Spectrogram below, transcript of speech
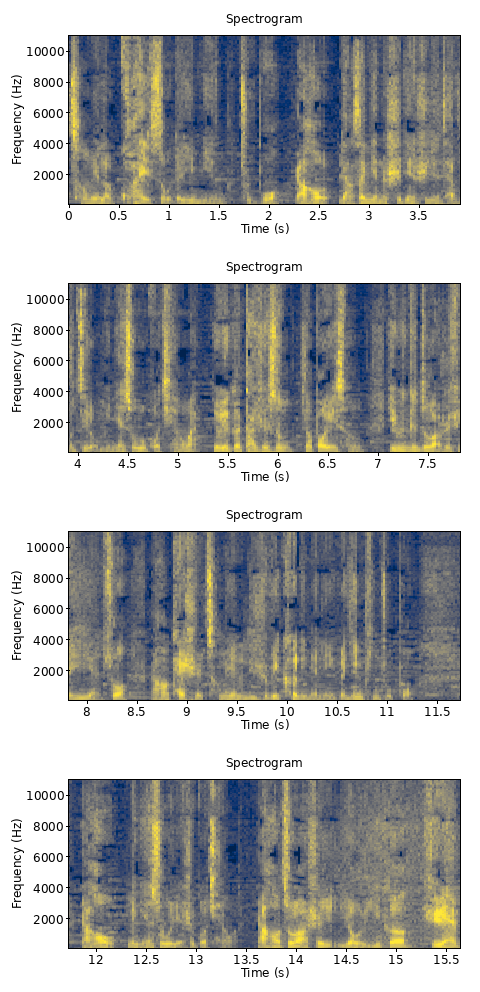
成为了快手的一名主播，然后两三年的时间实现财富自由，每年收入过千万。有一个大学生叫包一成，因为跟周老师学习演说，然后开始成为了励志微课里面的一个音频主播，然后每年收入也是过千万。然后周老师有一个学员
